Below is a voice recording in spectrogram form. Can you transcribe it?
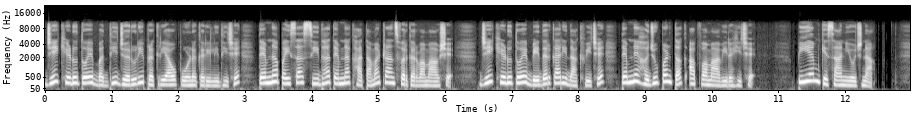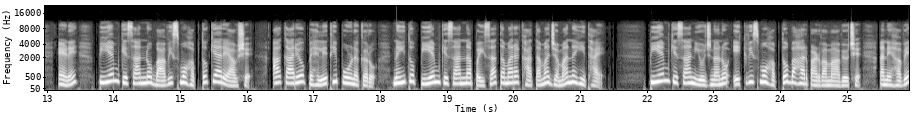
જે ખેડૂતોએ બધી જરૂરી પ્રક્રિયાઓ પૂર્ણ કરી લીધી છે, તેમના પૈસા સીધા તેમના ખાતામાં ટ્રાન્સફર કરવામાં આવશે. જે ખેડૂતોએ બેદરકારી દાખવી છે, તેમને હજુ પણ તક આપવામાં આવી રહી છે. પીએમ કિસાન યોજના. એણે, પીએમ કિસાનનો બાવીસમો હપ્તો ક્યારે આવશે? આ કાર્યો પહેલેથી પૂર્ણ કરો, નહીં તો પીએમ કિસાનના પૈસા તમારા ખાતામાં જમા નહીં થાય. પીએમ કિસાન યોજનાનો એકવીસમો હપ્તો બહાર પાડવામાં આવ્યો છે અને હવે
